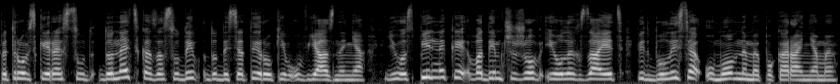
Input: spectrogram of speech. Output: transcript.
Петровський райсуд Донецька засудив до 10 років ув'язнення. Його спільники Вадим Чижов і Олег Заєць відбулися умовними покараннями.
